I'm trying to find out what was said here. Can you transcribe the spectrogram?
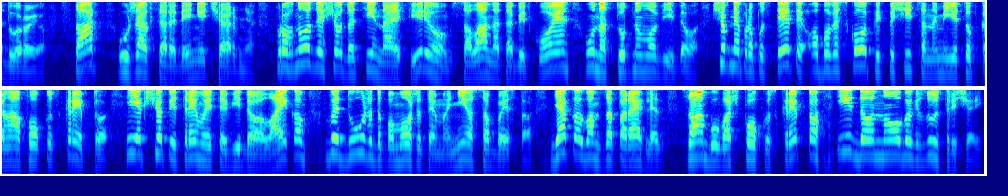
Старт уже в середині червня. Прогнози щодо цін на ефіріум, солана та біткоін у наступному відео. Щоб не пропустити, обов'язково підпишіться на мій YouTube канал Focus Crypto. І якщо підтримуєте відео лайком, ви дуже допоможете мені особисто. Дякую вам за перегляд. З вами був ваш Focus Crypto і до нових зустрічей.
